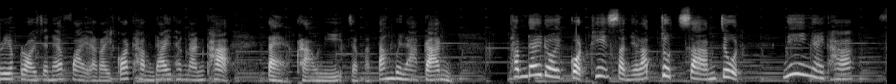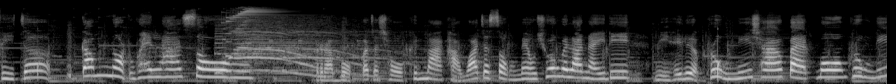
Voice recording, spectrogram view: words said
เรียบร้อยจะแนบไฟล์อะไรก็ทำได้ทั้งนั้นค่ะ แต่คราวนี้จะมาตั้งเวลากันทำได้โดยกดที่สัญลักษณ์จุด 3 จุด นี่ไงคะ ฟีเจอร์กำหนดเวลาส่ง ระบบก็จะโชว์ขึ้นมาค่ะ ว่าจะส่งเมลช่วงเวลาไหนดี มีให้เลือกพรุ่งนี้เช้า 8 โมง พรุ่งนี้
